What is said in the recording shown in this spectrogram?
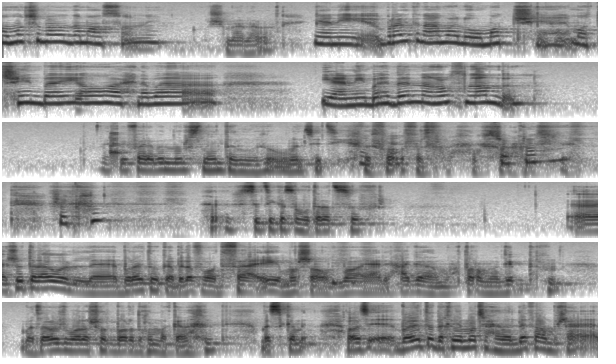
هو الماتش بعد ده معصبني اشمعنى بقى؟ يعني برايتون عملوا ماتش يعني ماتشين بقى إيه آه إحنا بقى يعني بهدلنا نورث لندن في فرق بين نورث لندن ومان سيتي شكرا. شكرا. السيتي كسبوا 3-0 آه، الشوط الأول آه، برايتون كان بيدافعوا دفاع إيه؟ ما شاء الله. يعني حاجة محترمة جدا. ما طلعوش ولا shot برضه هم كمان. بس كمان هو برايتون داخلين الماتش إحنا بندافع ومش ع-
